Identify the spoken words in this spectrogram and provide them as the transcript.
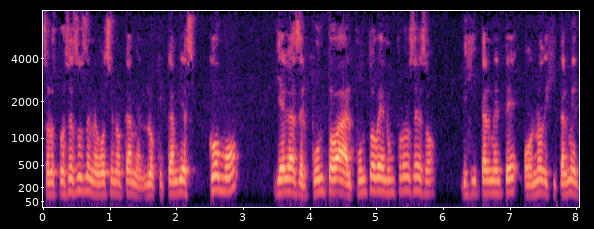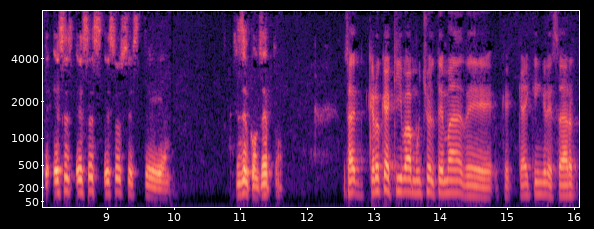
sea, los procesos de negocio no cambian. Lo que cambia es cómo llegas del punto A al punto B en un proceso digitalmente o no digitalmente. Ese es, ese es, eso es este, ese es el concepto. O sea, creo que aquí va mucho el tema de que, que hay que ingresar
